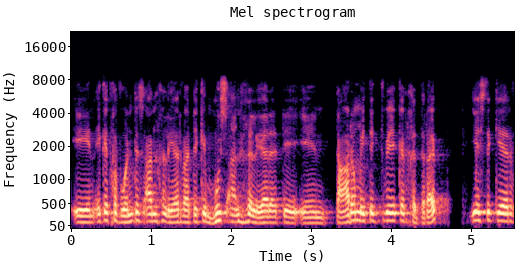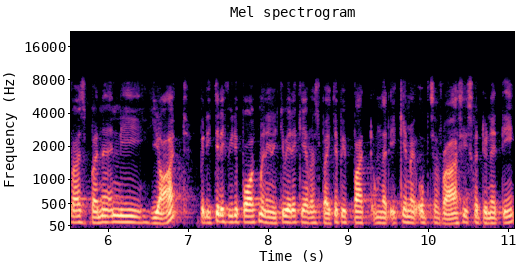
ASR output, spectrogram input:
en ek het gewoontes aangeleer wat ek moes aangeleer het en daarom het ek twee keer gedryf. Eerste keer was binne in die yacht by die televisie department en die tweede keer was buite op die pad omdat ek my observasies gedoen het nie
